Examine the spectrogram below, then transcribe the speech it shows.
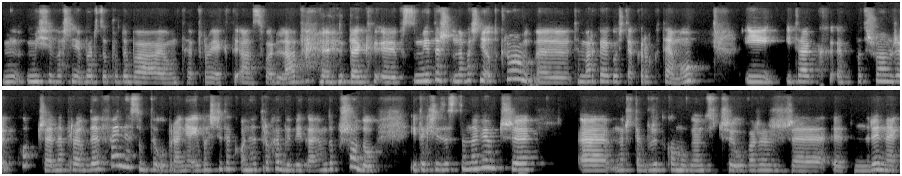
Mi się właśnie bardzo podobają te projekty Answer Lab. tak y, w sumie też, no właśnie odkryłam y, tę markę jakoś tak rok temu i, i tak patrzyłam, że kurczę, naprawdę fajne są te ubrania i właśnie tak one trochę wybiegają do przodu. I tak się zastanawiam, czy E, znaczy tak brzydko mówiąc, czy uważasz, że e, ten rynek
